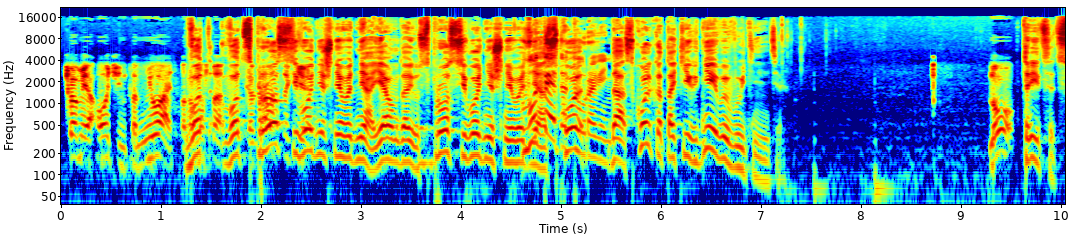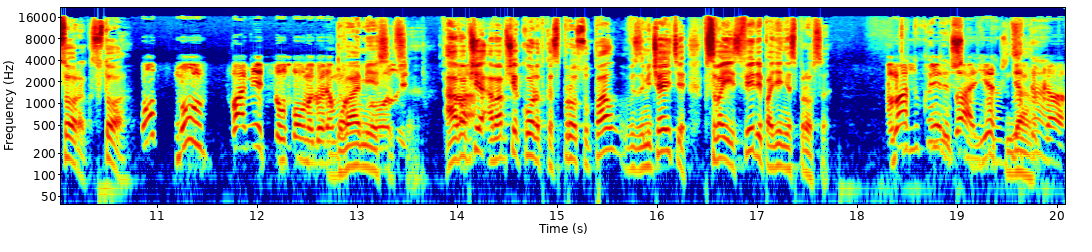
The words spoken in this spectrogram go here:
в чем я очень сомневаюсь. Вот, что вот спрос раз-таки- сегодняшнего дня, я вам даю, спрос сегодняшнего Вот дня. этот Сколь- уровень. Да, сколько таких дней вы вытянете? Ну, 30, 40, 100? ну, ну, два месяца, условно говоря, Два можно месяца. А, Да. вообще, а вообще, коротко, спрос упал? Вы замечаете в своей сфере падение спроса? В нашей Ну, сфере, конечно, да, есть кажется. несколько...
